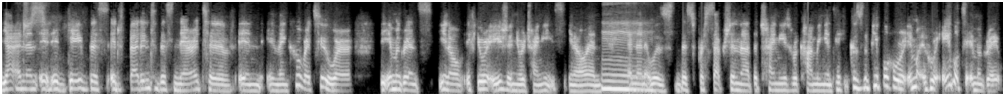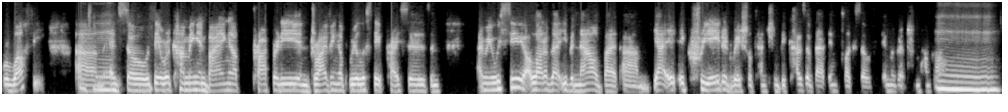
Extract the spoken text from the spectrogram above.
Yeah. And then it, it gave this, it fed into this narrative in, in Vancouver too, where the immigrants, you know, if you were Asian, you were Chinese, you know, and, mm. and then it mm. was this perception that the Chinese were coming and taking, because the people who were, who were able to immigrate were wealthy. Um, mm-hmm. And so they were coming and buying up property and driving up real estate prices and I mean, we see a lot of that even now, but um, yeah, it, it, created racial tension because of that influx of immigrants from Hong Kong. Mm,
